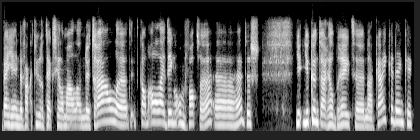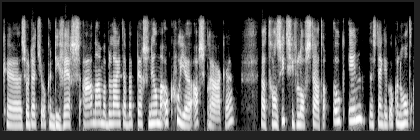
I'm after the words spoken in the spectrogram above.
ben je in de vacaturetekst helemaal neutraal? het kan allerlei dingen omvatten. Hè, dus je, je kunt daar heel breed naar kijken, denk ik. zodat je ook een divers aannamebeleid hebt bij personeel, maar ook goede afspraken. Nou, transitieverlof staat er ook in. Dat is denk ik ook een hot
